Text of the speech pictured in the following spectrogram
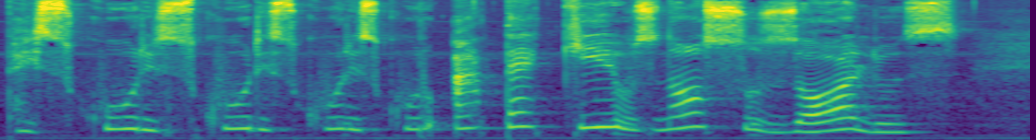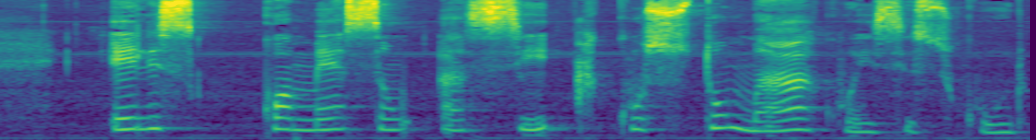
Tá escuro, escuro, escuro, escuro, até que os nossos olhos eles começam a se acostumar com esse escuro.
